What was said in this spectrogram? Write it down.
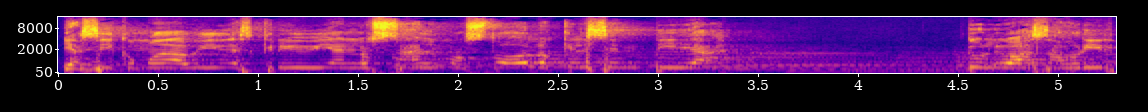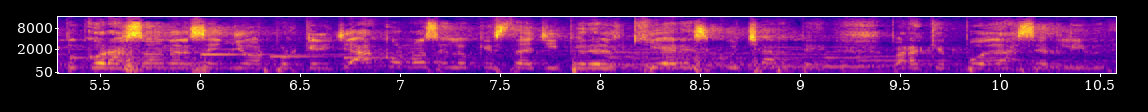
Y así como David escribía en los salmos todo lo que él sentía, tú le vas a abrir tu corazón al Señor porque Él ya conoce lo que está allí, pero Él quiere escucharte para que puedas ser libre.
